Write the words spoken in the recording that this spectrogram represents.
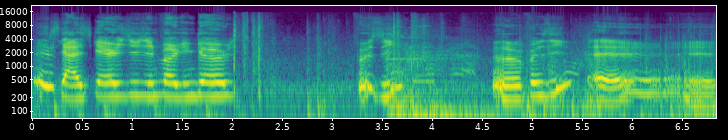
this guy's scared he's using fucking ghost. Pussy. Hello, pussy.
